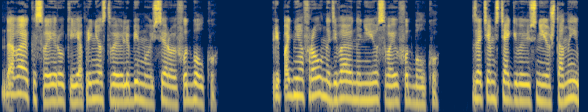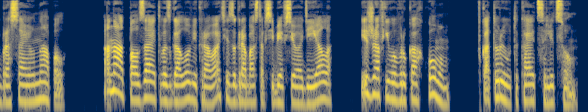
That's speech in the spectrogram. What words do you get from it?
Давай-ка свои руки, я принес твою любимую серую футболку». Приподняв Роу, надеваю на нее свою футболку. Затем стягиваю с нее штаны и бросаю на пол. Она отползает в изголовье кровати, загробастав себе все одеяло, и сжав его в руках комом, в который утыкается лицом.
